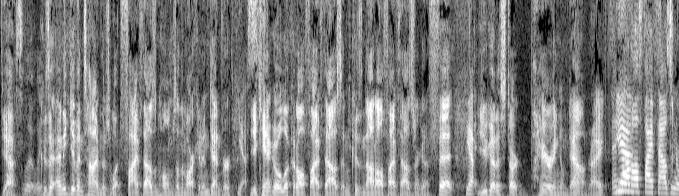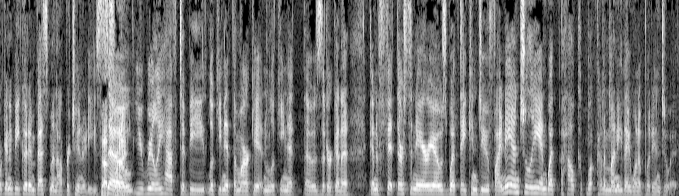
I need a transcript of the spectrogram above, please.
Yeah, Absolutely. Because at any given time, there's what five thousand homes on the market in Denver. Yes. you can't go look at all five thousand because not all five thousand are going to fit. Yep. you got to start paring them down, right? And Yeah. not all 5,000 are going to be good investment opportunities. That's so right. you really have to be looking at the market and looking at those that are going to going to fit their scenarios, what they can do financially, and what how what kind of money they want to put into it.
